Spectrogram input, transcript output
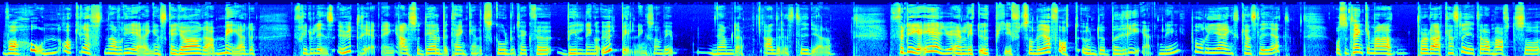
vad hon och resten av regeringen ska göra med Fridolins utredning, alltså delbetänkandet Skolbibliotek för bildning och utbildning som vi nämnde alldeles tidigare. För det är ju enligt uppgift som vi har fått under beredning på regeringskansliet. Och så tänker man att på det där kansliet har de haft så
